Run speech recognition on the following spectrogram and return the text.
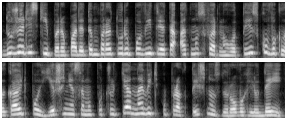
Дуже різкі перепади температури повітря та атмосферного тиску викликають погіршення самопочуття навіть у практично здорових людей.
